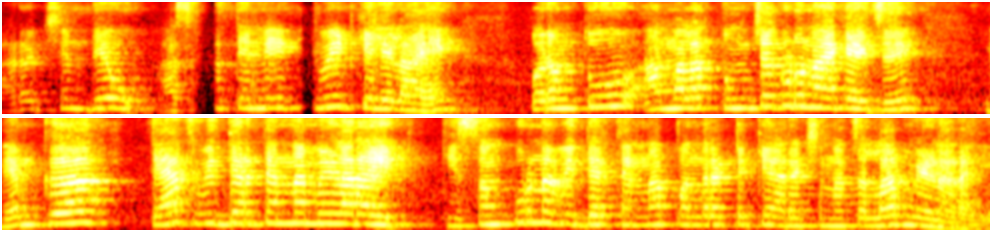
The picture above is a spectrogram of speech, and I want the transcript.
आरक्षण देऊ असं त्यांनी ट्विट केलेलं आहे. परंतु आम्हाला तुमच्याकडून ऐकायचंय नेमकं त्याच विद्यार्थ्यांना मिळणार आहेत की संपूर्ण विद्यार्थ्यांना पंधरा टक्के आरक्षणाचा लाभ मिळणार आहे?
